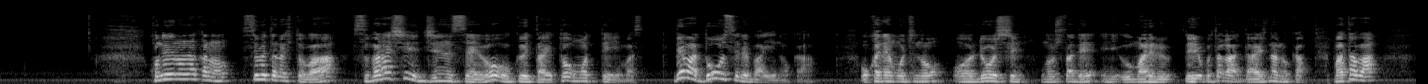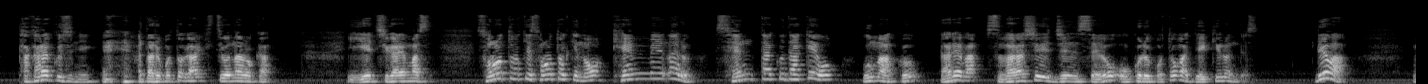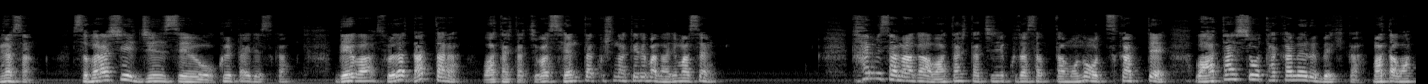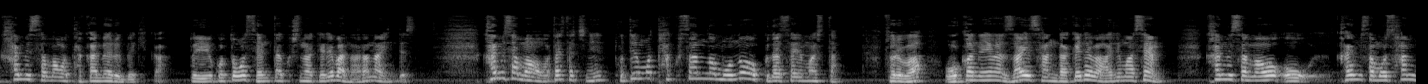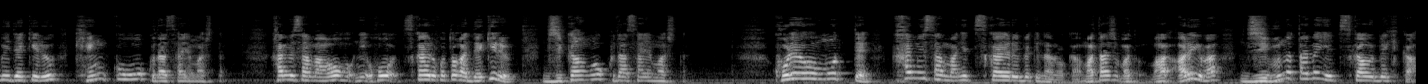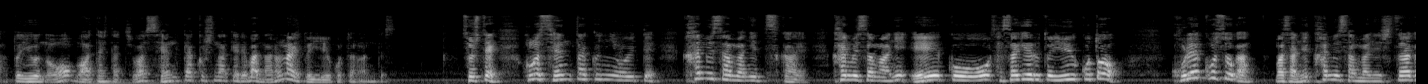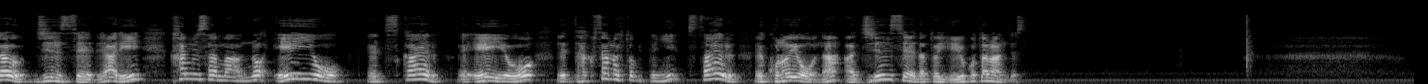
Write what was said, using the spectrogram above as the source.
この世の中の全ての人は素晴らしい人生を送りたいと思っています。ではどうすればいいのかお金持ちの両親の下で生まれるということが大事なのか、または宝くじに当たることが必要なのか。いいえ、違います。その時その時の懸命なる選択だけをうまくやれば素晴らしい人生を送ることができるんです。では、皆さん、素晴らしい人生を送りたいですか？では、それだったら私たちは選択しなければなりません。神様が私たちにくださったものを使って、私を高めるべきか、または神様を高めるべきか、ということを選択しなければならないんです。神様は私たちにとてもたくさんのものをくださいました。それはお金や財産だけではありません。神様を、神様を賛美できる健康をくださいました。神様をに使えることができる時間をくださいました。これをもって神様に使えるべきなのか、また、あるいは自分のために使うべきかというのを私たちは選択しなければならないということなんです。そして、この選択において、神様に使え、神様に栄光を捧げるということ、これこそが、まさに神様に従う人生であり、神様の栄養使える栄養をたくさんの人々に伝えるこのような人生だということなんです。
